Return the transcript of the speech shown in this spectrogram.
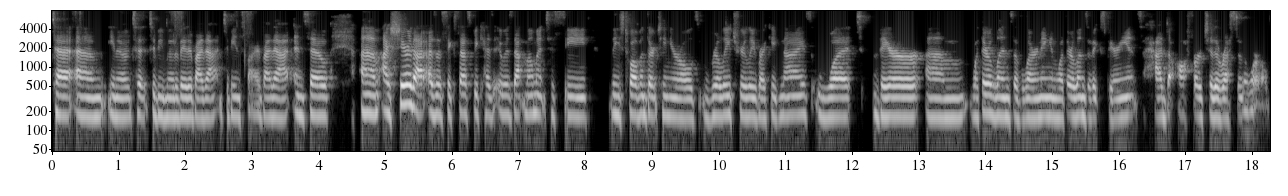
to, um, you know, to, to be motivated by that and to be inspired by that. And so um, I share that as a success because it was that moment to see these 12 and 13 year olds really truly recognize what their um, what their lens of learning and what their lens of experience had to offer to the rest of the world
